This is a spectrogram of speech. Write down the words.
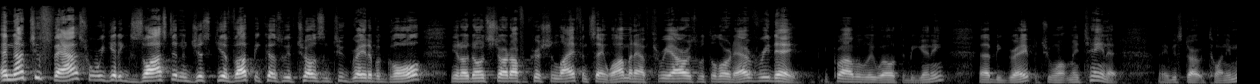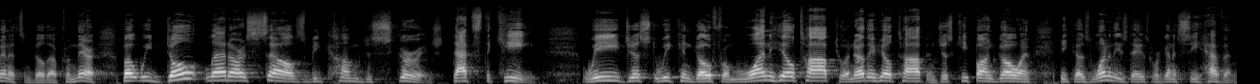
And not too fast where we get exhausted and just give up because we've chosen too great of a goal. You know, don't start off a Christian life and saying, well, I'm going to have three hours with the Lord every day. You probably will at the beginning. That'd be great, but you won't maintain it. Maybe start with 20 minutes and build up from there. But we don't let ourselves become discouraged. That's the key. We just we can go from one hilltop to another hilltop and just keep on going because one of these days we're going to see heaven.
